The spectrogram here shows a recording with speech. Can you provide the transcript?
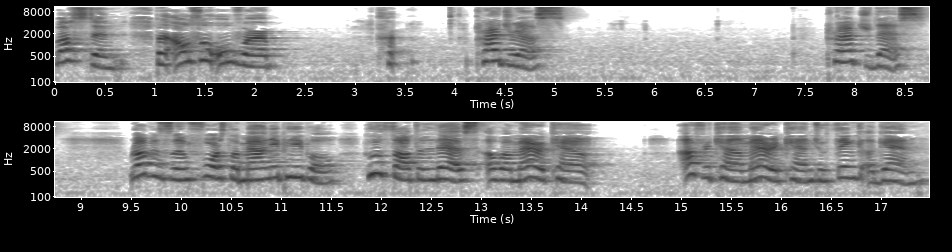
Boston, but also over prejudice. Prejudice. Robinson forced many people who thought less of American African American to think again.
